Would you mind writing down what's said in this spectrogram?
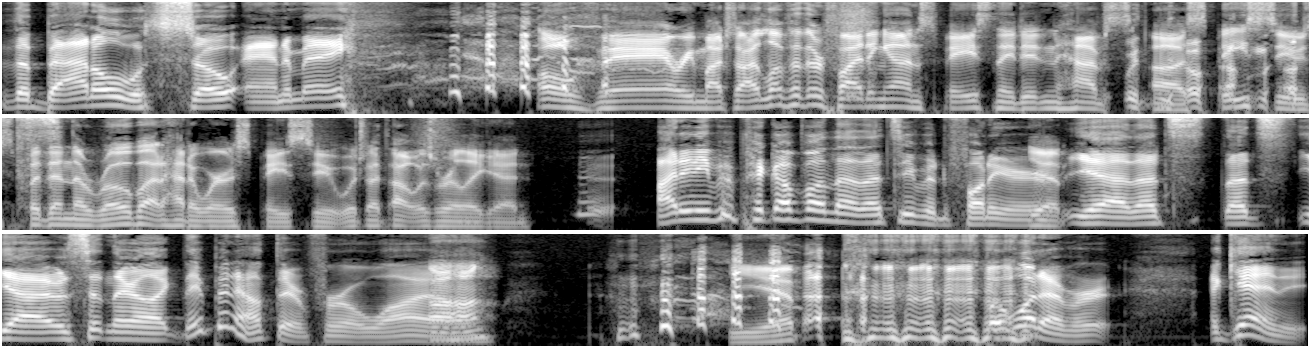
the battle was so anime Oh, very much. I love that they're fighting out in space and they didn't have uh, no spacesuits, but then the robot had to wear a spacesuit, which I thought was really good. I didn't even pick up on that. That's even funnier. Yep. Yeah, that's that's yeah. I was sitting there like they've been out there for a while, Uh-huh. yep. but whatever. Again,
